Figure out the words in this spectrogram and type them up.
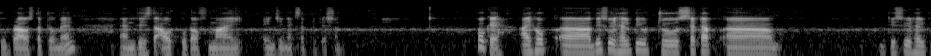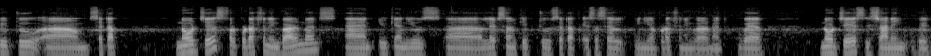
to browse the domain, and this is the output of my Nginx application. Okay, I hope uh, this will help you to set up. Uh, this will help you to um, set up Node.js for production environments, and you can use uh, Let's Encrypt to set up SSL in your production environment where Node.js is running with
